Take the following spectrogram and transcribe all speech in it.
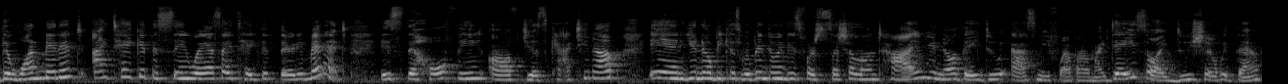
the one minute, I take it the same way as I take the 30 minute. It's the whole thing of just catching up. And, you know, because we've been doing this for such a long time, you know, they do ask me for about my day. So I do share with them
